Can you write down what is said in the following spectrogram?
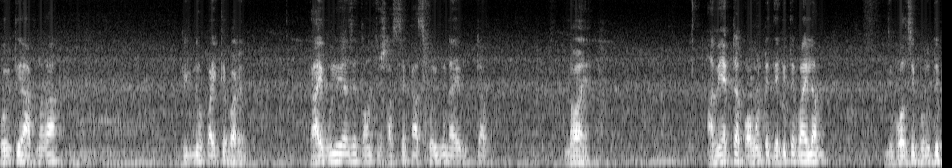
করিতে আপনারা বিঘ্ন পাইতে পারেন। তাই বলিয়া যে তন্ত্রশাস্ত্রে কাজ করিবে না এটা নয়। আমি একটা কমেন্টে দেখিতে পাইলাম যে বলছে, গুরুদেব,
